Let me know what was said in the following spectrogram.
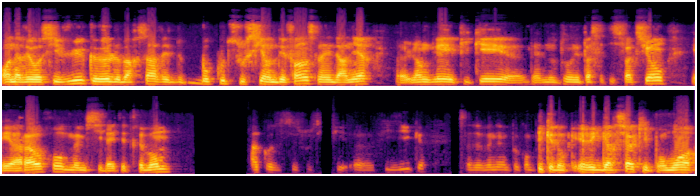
On avait aussi vu que le Barça avait beaucoup de soucis en défense l'année dernière. Euh, L'anglais et Piqué ben, ne donnait pas satisfaction, et Araujo, même s'il a été très bon, à cause de ses soucis physiques, ça devenait un peu compliqué. Donc Eric Garcia, qui est pour moi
